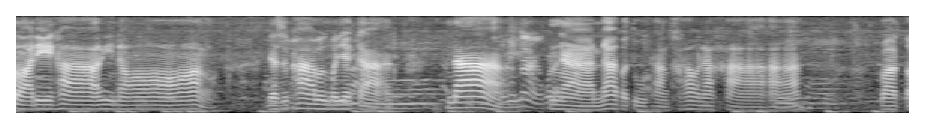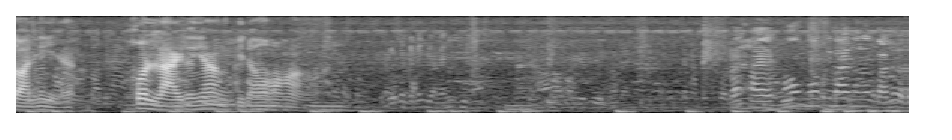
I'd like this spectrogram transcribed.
สวัสดีค่ะพี่น้อง เดี๋ยวจะพาเบิ่งบรรยากาศ หน้างานหน้าประตูทางเข้านะคะ ว่าตอนนี้คนหลายหรือยังพี่น้องไอ้โมโมสิบายโมนึงบาทเลย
